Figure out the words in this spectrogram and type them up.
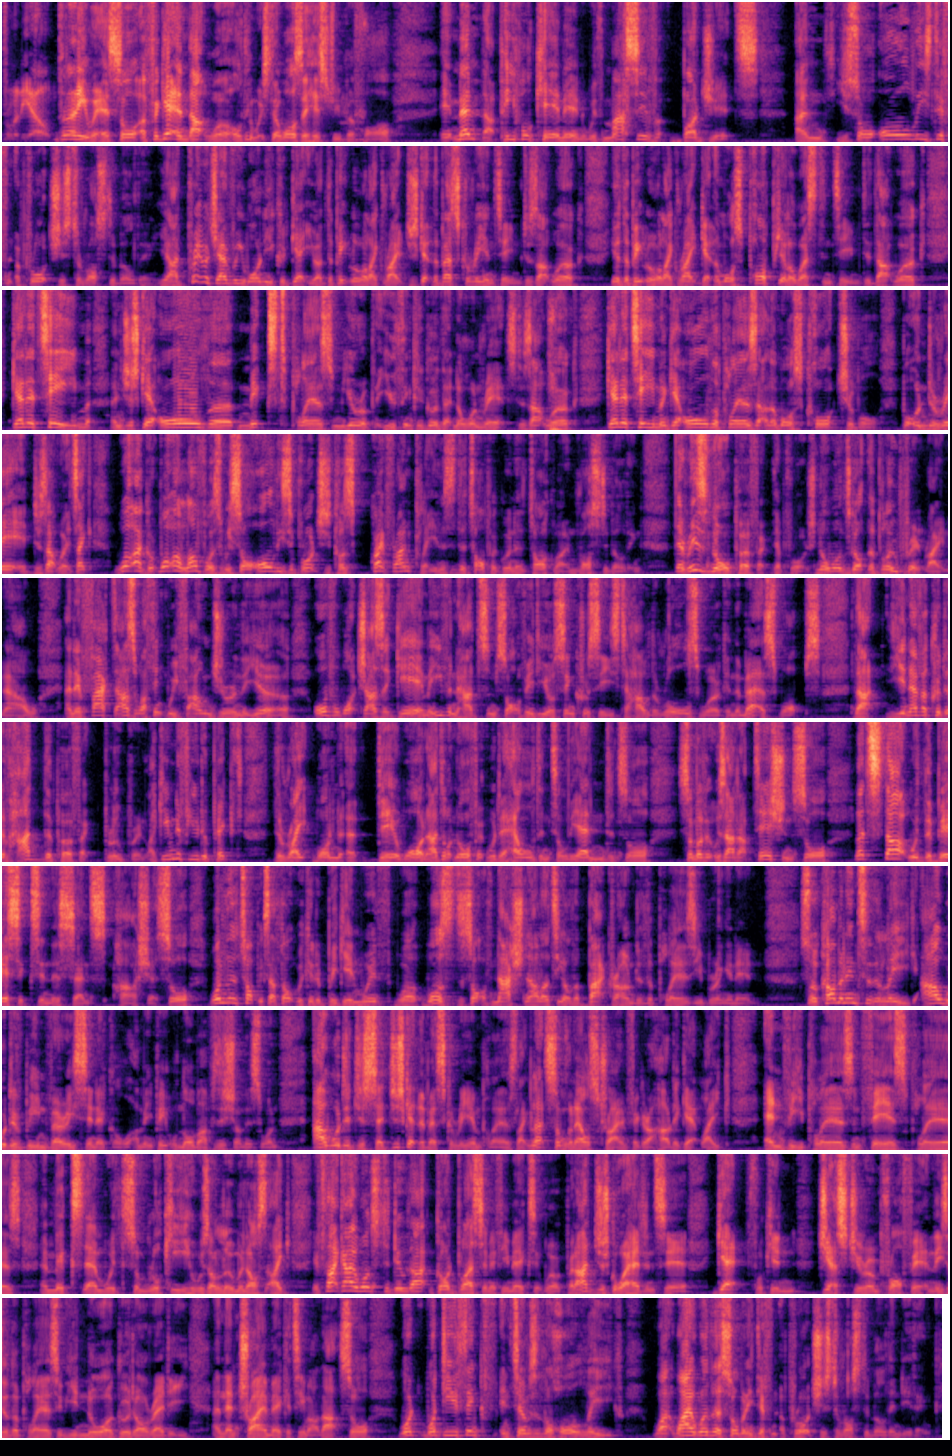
bloody hell. But anyway, so uh, forgetting that world in which there was a history before, it meant that people came in with massive budgets and you saw all these different approaches to roster building. You had pretty much every one you could get. You had the people who were like, right, just get the best Korean team. Does that work? You had the people who were like, right, get the most popular Western team. Did that work? Get a team and just get all the mixed players from Europe that you think are good that no one rates. Does that work? Get a team and get all the players that are the most coachable but underrated. Does that work? It's like what I what I love was we saw all these approaches because, quite frankly, and this is the topic we're going to talk about in roster building. There is no perfect approach. No one's got the blueprint right right now. And in fact, as I think we found during the year, Overwatch as a game even had some sort of idiosyncrasies to how the roles work in the meta swaps that you never could have had the perfect blueprint. Like even if you'd have picked the right one at day one, I don't know if it would have held until the end. And so some of it was adaptation. So let's start with the basics in this sense, Harsha. So one of the topics I thought we could have begin with was the sort of nationality or the background of the players you're bringing in. So coming into the league, I would have been very cynical. I mean, people know my position on this one. I would have just said, just get the best Korean players. Like, let someone else try and figure out how to get like NV players and FaZe players and mix them with some rookie who was on Luminosity. Like, if that guy wants to do that, God bless him if he makes it work. But I'd just go ahead and say, get fucking Gesture and Profit and these other players who you know are good already, and then try and make a team out like that. So, what what do you think in terms of the whole league? Why, why were there so many different approaches to roster building, do you think?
